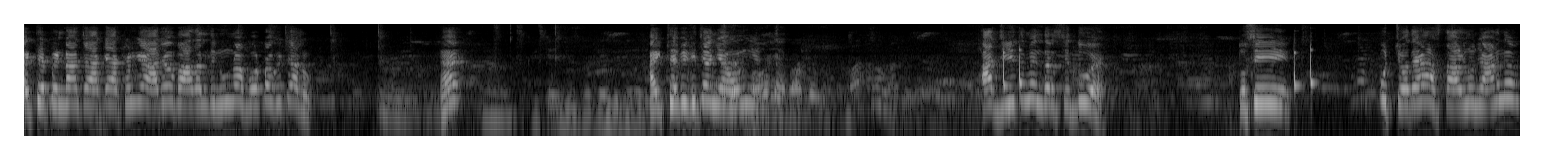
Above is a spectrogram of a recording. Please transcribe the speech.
ਇੱਥੇ ਪਿੰਡਾਂ 'ਚ ਆ ਕੇ ਆਖਣਗੇ, ਆ ਜਾਓ ਬਾਦਲ ਦੀ ਨੂੰ ਨਾਲ ਫੋਟੋ ਖਿਚਾ ਲਓ। ਹੈ? ਇੱਥੇ ਵੀ ਖਿਚਾਈਆਂ ਹੋਣਗੀਆਂ। ਆ ਜੀਤ ਮਹਿੰਦਰ ਸਿੱਧੂ ਹੈ। ਤੁਸੀਂ ਪੁੱਚੋ ਦੇ ਹਸਪਤਾਲ ਨੂੰ ਜਾਣਦੇ ਹੋ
